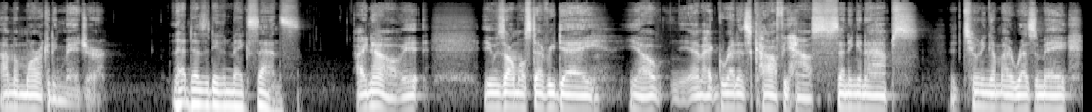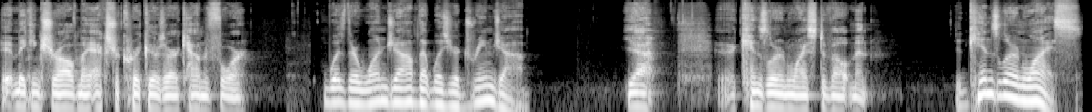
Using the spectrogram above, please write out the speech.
I'm a marketing major. That doesn't even make sense. I know. It it was almost every day, you know, I'm at Greta's coffee house sending in apps, tuning up my resume, making sure all of my extracurriculars are accounted for was there one job that was your dream job? Yeah, uh, Kinsler and Weiss Development. Kinsler and Weiss,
